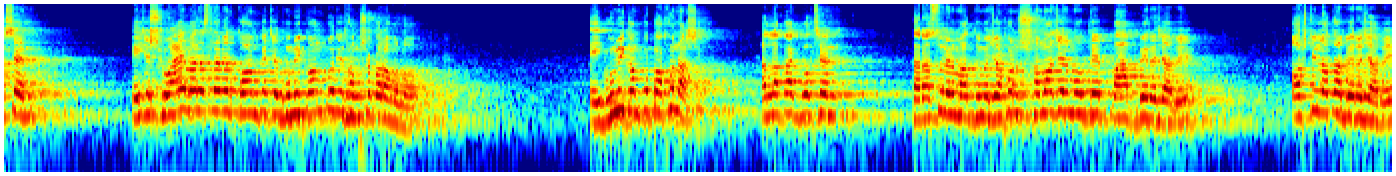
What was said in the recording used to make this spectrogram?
আসেন, এই যে সোহাইব আল ইসলামের কমকে যে ভূমিকম্প দিয়ে ধ্বংস করা হলো, এই ভূমিকম্প কখন আসে? আল্লাহ পাক বলছেন, তার রাসুলের মাধ্যমে যখন সমাজের মধ্যে পাপ বেড়ে যাবে, অশ্লীলতা বেড়ে যাবে,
